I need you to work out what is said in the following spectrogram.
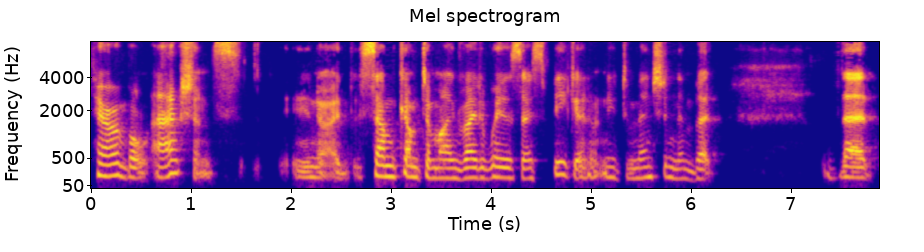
terrible actions. You know, some come to mind right away as I speak. I don't need to mention them, but that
